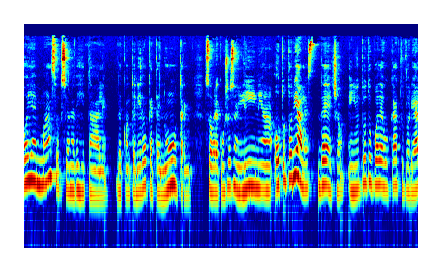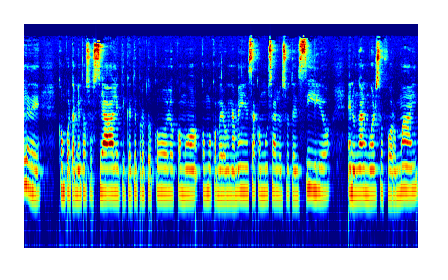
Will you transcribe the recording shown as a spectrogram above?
hoy hay más opciones digitales de contenido que te nutren sobre cursos en línea o tutoriales. De hecho, en YouTube tú puedes buscar tutoriales de comportamiento social, etiqueta de protocolo, cómo, cómo comer en una mesa, cómo usar los utensilios en un almuerzo formal.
